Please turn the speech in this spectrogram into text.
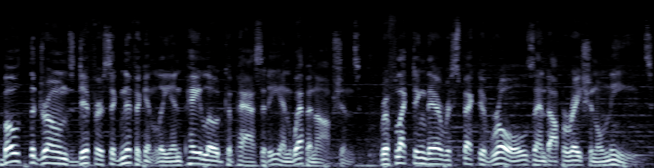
Both the drones differ significantly in payload capacity and weapon options, reflecting their respective roles and operational needs.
